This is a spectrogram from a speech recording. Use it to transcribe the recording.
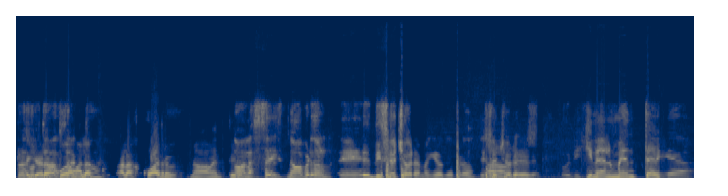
¿A Resultado jugamos? ¿A las, a las 4? No, mentira. No, a las 6. No, perdón, eh, 18 horas, me equivoqué, perdón, 18 Ah, horas. Originalmente había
